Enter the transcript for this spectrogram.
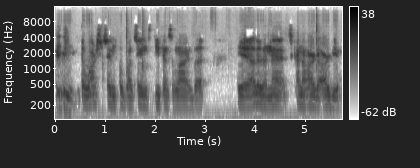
the Washington football team's defensive line. But yeah, other than that, it's kind of hard to argue.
